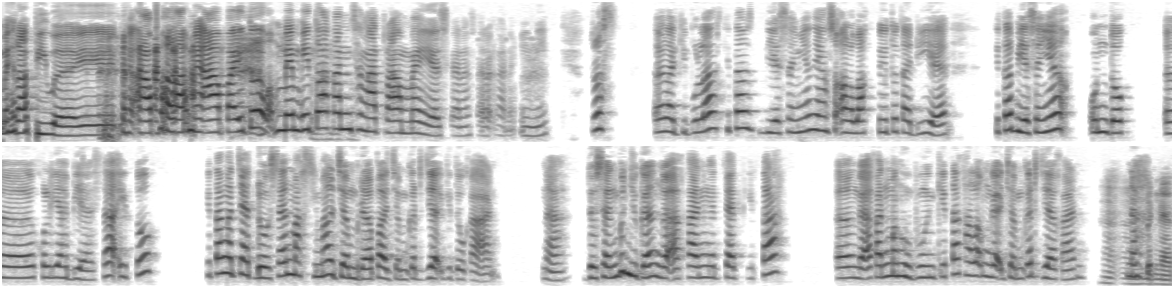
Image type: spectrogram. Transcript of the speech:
meh rabi wae meh apalah meh apa. Itu meme itu akan sangat ramai ya sekarang sekarang ini. Terus eh, lagi pula kita biasanya yang soal waktu itu tadi ya kita biasanya untuk eh, kuliah biasa itu kita ngechat dosen maksimal jam berapa jam kerja gitu kan. Nah dosen pun juga nggak akan ngechat kita eh, nggak akan menghubungi kita kalau nggak jam kerja kan Mm-mm, Nah, bener.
